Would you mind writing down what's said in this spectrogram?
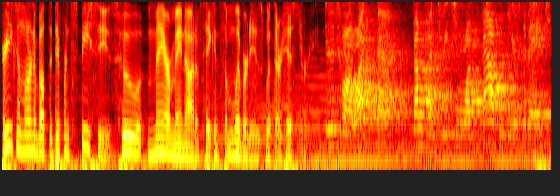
Here you can learn about the different species who may or may not have taken some liberties with their history. Due to our lifespan, sometimes reaching 1,000 years of age,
